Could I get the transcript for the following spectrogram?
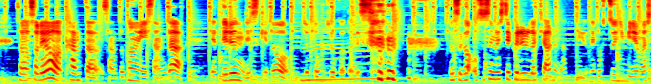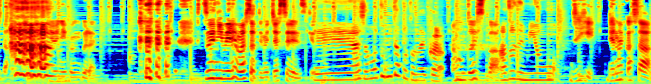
そう、それをカンタさんとトミーさんがやってるんですけど、ちょっと面白かったです。さすがおすすめしてくれるだけあるなっていう、なんか普通に見れました。12分ぐらい。普通に見れましたってめっちゃ失礼ですけど。えー、私ほんと見たことないからあ、本当ですか？後で見ようぜひ。で、なんかさ、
